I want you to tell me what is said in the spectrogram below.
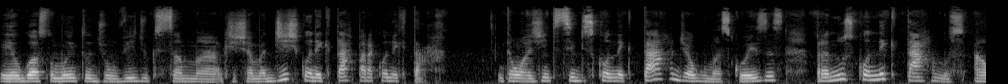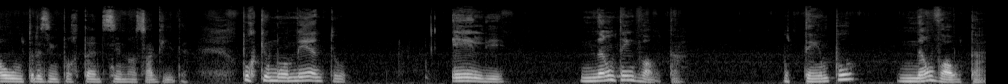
Eu gosto muito de um vídeo que chama, que chama Desconectar para Conectar. Então, a gente se desconectar de algumas coisas para nos conectarmos a outras importantes em nossa vida. Porque o momento, ele não tem volta. O tempo não volta.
